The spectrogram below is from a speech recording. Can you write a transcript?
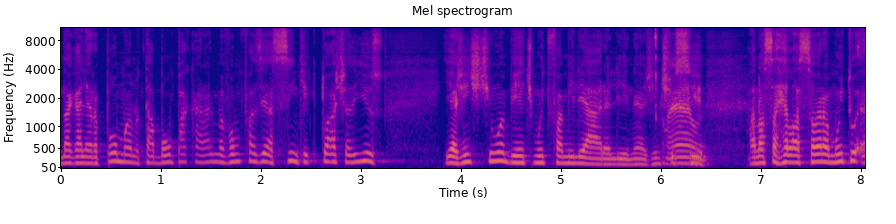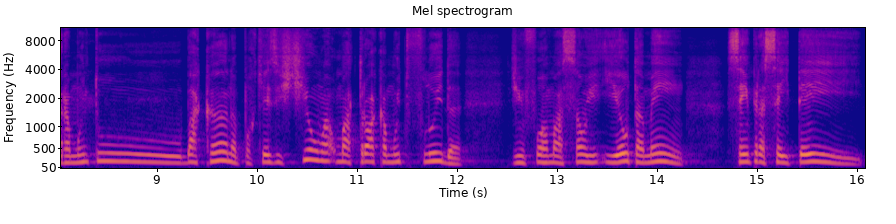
da galera, pô, mano, tá bom pra caralho, mas vamos fazer assim, o que, que tu acha disso? E a gente tinha um ambiente muito familiar ali, né? A gente é, se, a nossa relação era muito, era muito bacana, porque existia uma, uma troca muito fluida de informação e, e eu também sempre aceitei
